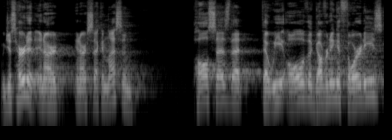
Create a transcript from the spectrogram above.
We just heard it in our, in our second lesson. Paul says that, that we owe the governing authorities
